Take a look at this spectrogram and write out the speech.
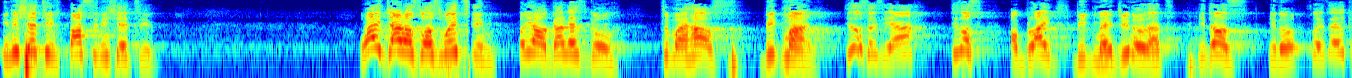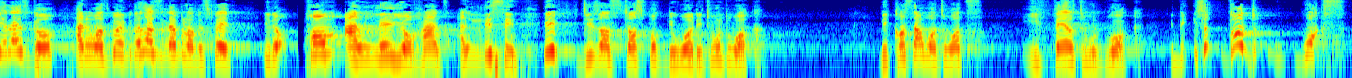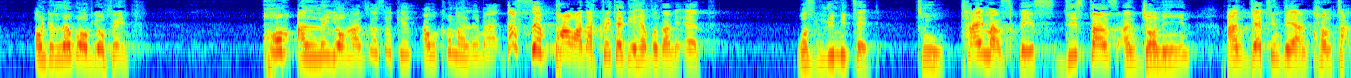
initiative past initiative. While Jairus was waiting, oh yeah, God, let's go to my house. Big man. Jesus says, yeah. Jesus obliged big men. Do you know that? He does, you know. So he said, okay, let's go. And he was going because that's the level of his faith. You know, come and lay your hands and listen. If Jesus just spoke the word, it won't work. Because that was what he felt would work. So God works on the level of your faith. Come and lay your hands. Just okay, I will come and lay my That same power that created the heavens and the earth was limited to time and space, distance and journeying, and getting there and contact.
